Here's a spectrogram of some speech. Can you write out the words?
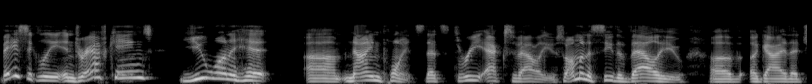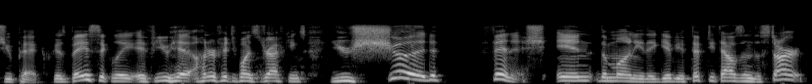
basically in draftkings you want to hit um, nine points. That's 3x value. So i'm going to see the value of a guy that you pick. Because basically if you hit 150 points in draftkings you should finish in the money. They give you 50,000 to start.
